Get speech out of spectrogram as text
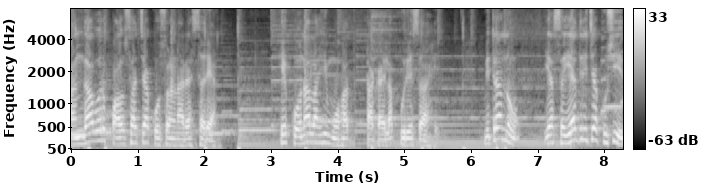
अंगावर पावसाच्या कोसळणाऱ्या सऱ्या. हे कोणालाही मोहात टाकायला पुरेसं आहे. मित्रांनो या सह्याद्रीच्या कुशीत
